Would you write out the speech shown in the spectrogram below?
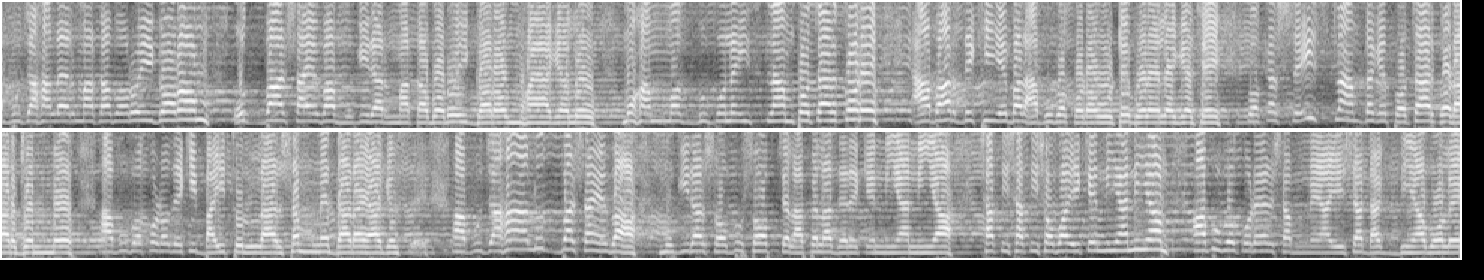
আবু জাহালের মাথা বড়ই গরম উদ্বা সাহেবা মুগিরার মাথা বড়ই গরম হয়ে গেল। মোহাম্মদ গোপনে ইসলাম প্রচার করে, আবার দেখি এবার আবু বকর উঠে পড়ে লেগেছে। প্রকাশ্যে ইসলামটাকে প্রচার করার জন্য আবু বকর দেখি বাইতুল্লাহর সামনে দাঁড়ায় গেছে। আবু জাহাল উদ্বা সাহেবা, মুগিরা সব সব চেলাপেলাদেরকে নিয়া নিয়া, সাথী সাথী সবাইকে নিয়া নিয়া আবু বকরের সামনে আইসা ডাক দিয়া বলে,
